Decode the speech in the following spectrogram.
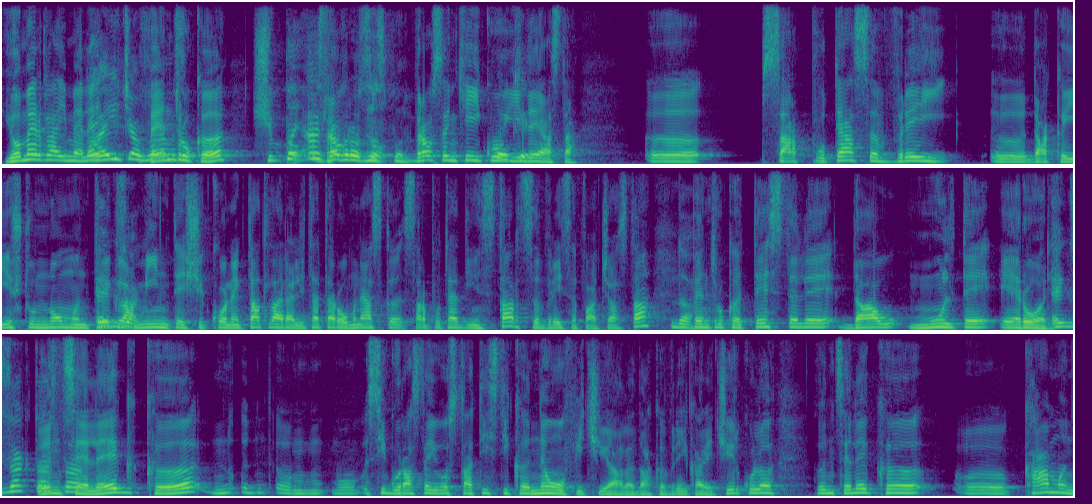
eu merg la IML pentru că, și păi asta vreau, vreau să nu, spun. vreau să închei cu okay. ideea asta Uh, s-ar putea să vrei uh, dacă ești un om întreg exact. la minte și conectat la realitatea românească, s-ar putea din start să vrei să faci asta, da. pentru că testele dau multe erori. Exact asta. Înțeleg că, um, sigur, asta e o statistică neoficială, dacă vrei, care circulă, înțeleg că uh, cam în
